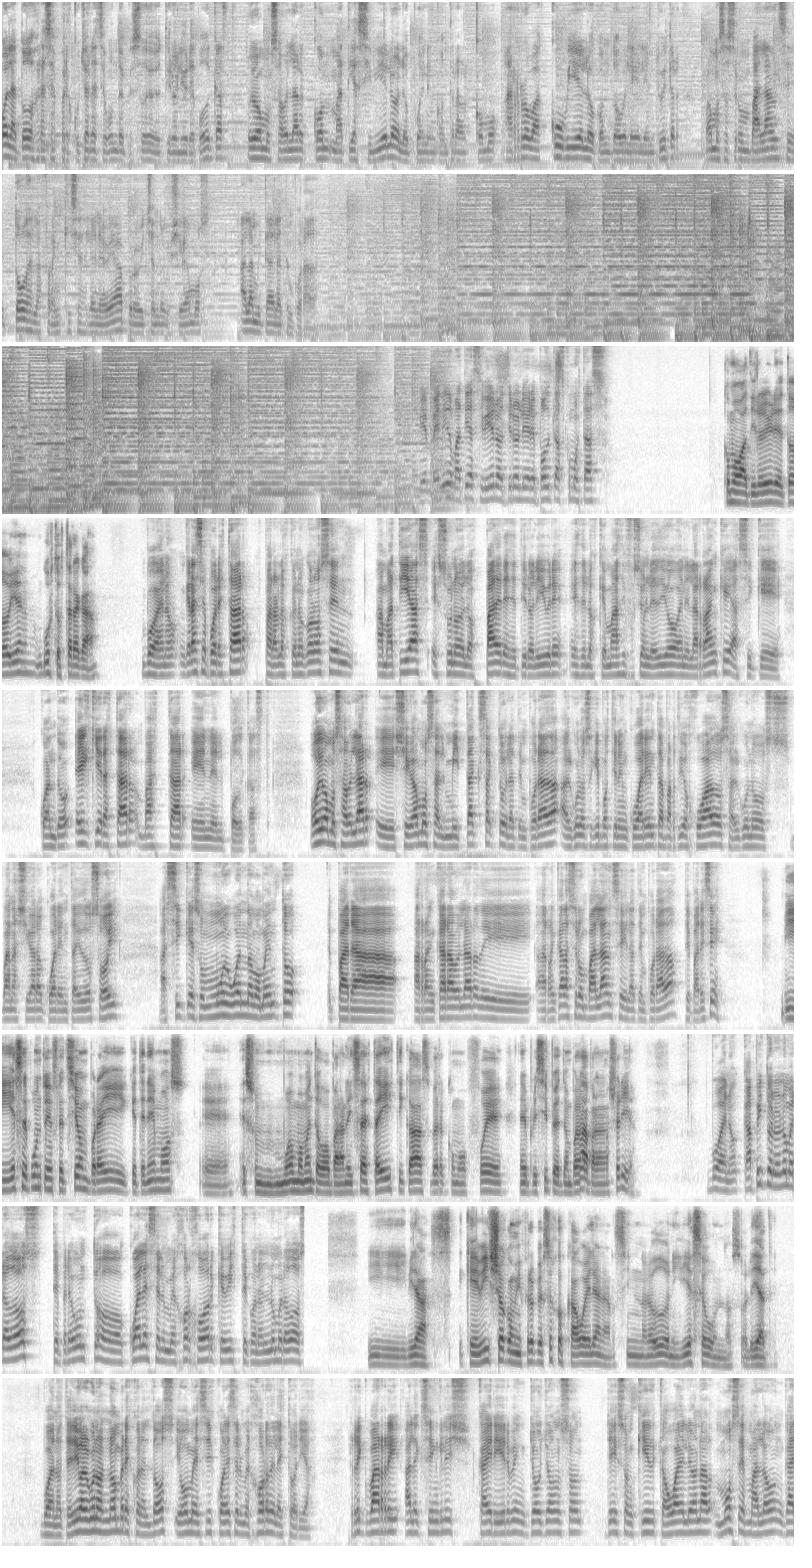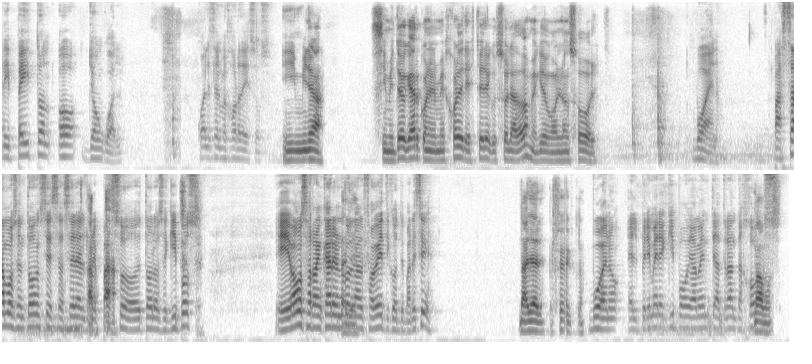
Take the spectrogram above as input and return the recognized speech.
Hola a todos, gracias por escuchar el segundo episodio de Tiro Libre Podcast. Hoy vamos a hablar con Matías Cibielo, lo pueden encontrar como arroba cubielo con doble L en Twitter. Vamos a hacer un balance de todas las franquicias de la NBA aprovechando que llegamos a la mitad de la temporada. Bienvenido Matías Cibielo a Tiro Libre Podcast, ¿cómo estás? ¿Cómo va Tiro Libre? ¿Todo bien? Un gusto estar acá. Bueno, gracias por estar. Para los que no conocen, a Matías es uno de los padres de Tiro Libre, es de los que más difusión le dio en el arranque, así que cuando él quiera estar, va a estar en el podcast. Hoy vamos a hablar, eh, llegamos al mitad exacto de la temporada, algunos equipos tienen 40 partidos jugados, algunos van a llegar a 42 hoy, así que es un muy buen momento para arrancar a hablar de, arrancar a hacer un balance de la temporada, ¿te parece? Y ese punto de inflexión por ahí que tenemos eh, es un buen momento como para analizar estadísticas, ver cómo fue el principio de temporada para la mayoría. Bueno, capítulo número 2, te pregunto cuál es el mejor jugador que viste con el número 2. Y mirá, que vi yo con mis propios ojos Kawhi Leonard, sin no lo dudo ni 10 segundos, olvídate. Bueno, te digo algunos nombres con el 2 y vos me decís cuál es el mejor de la historia. Rick Barry, Alex English, Kyrie Irving, Joe Johnson, Jason Kidd, Kawhi Leonard, Moses Malone, Gary Payton o John Wall. ¿Cuál es el mejor de esos? Y mira, si me tengo que quedar con el mejor de la historia que usó la 2, me quedo con Lonzo Ball. Bueno, pasamos entonces a hacer el repaso de todos los equipos. Eh, vamos a arrancar en orden alfabético, ¿te parece? Dale, dale, perfecto. Bueno, el primer equipo, obviamente, Atlanta Hawks. Vamos.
